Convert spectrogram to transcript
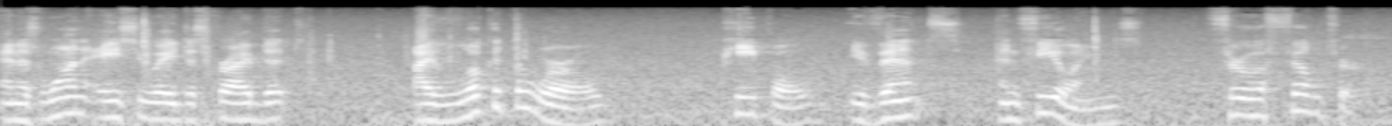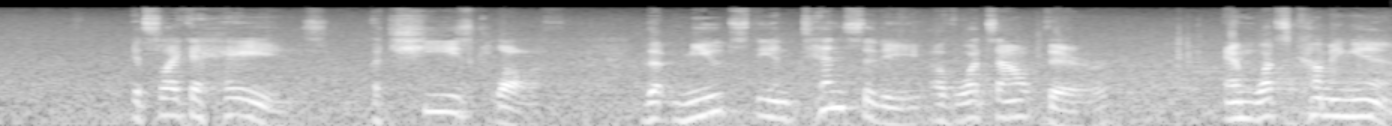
And as one ACOA described it, I look at the world, people, events, and feelings through a filter. It's like a haze, a cheesecloth that mutes the intensity of what's out there and what's coming in.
